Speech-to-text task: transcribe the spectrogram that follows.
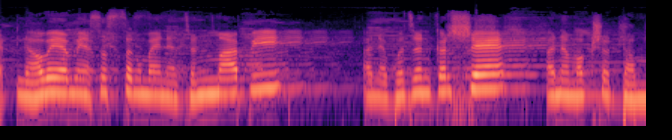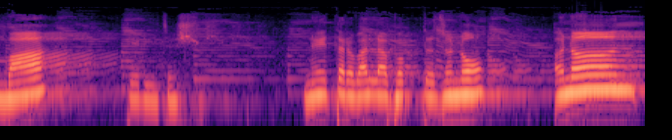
એટલે હવે અમે સત્સંગમાં એને જન્મ આપી અને ભજન કરશે અને અક્ષરધામમાં તેડી જશું. નહીતર વાલા ભક્તજનો અનંત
